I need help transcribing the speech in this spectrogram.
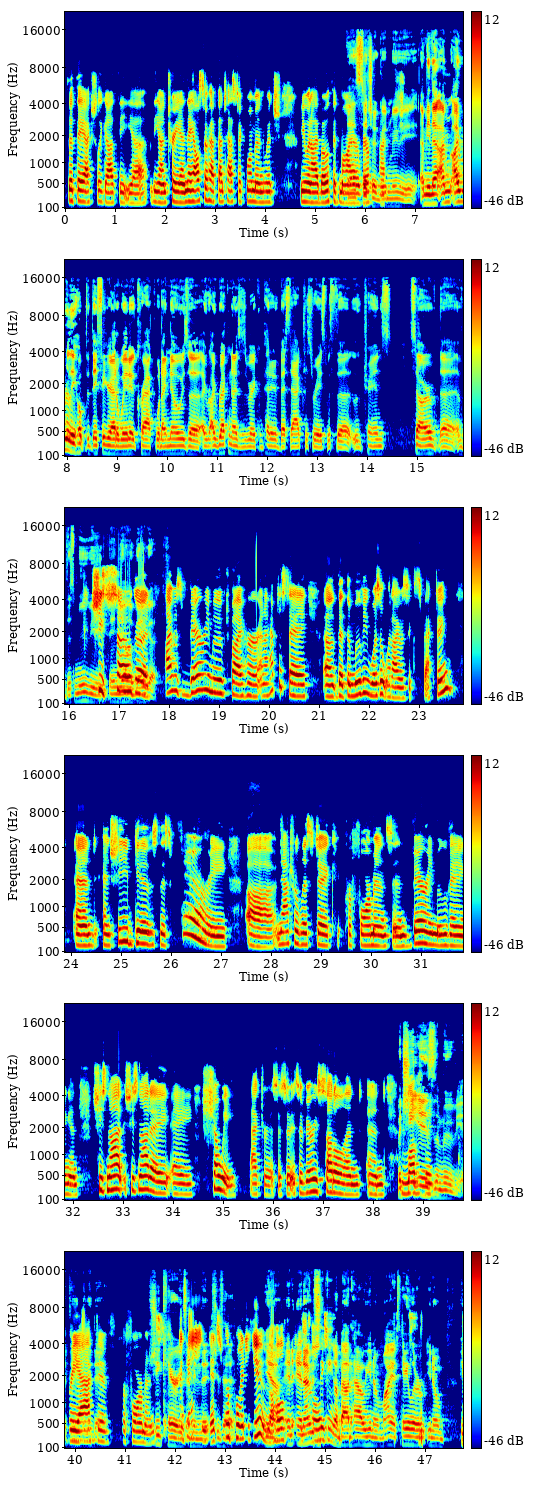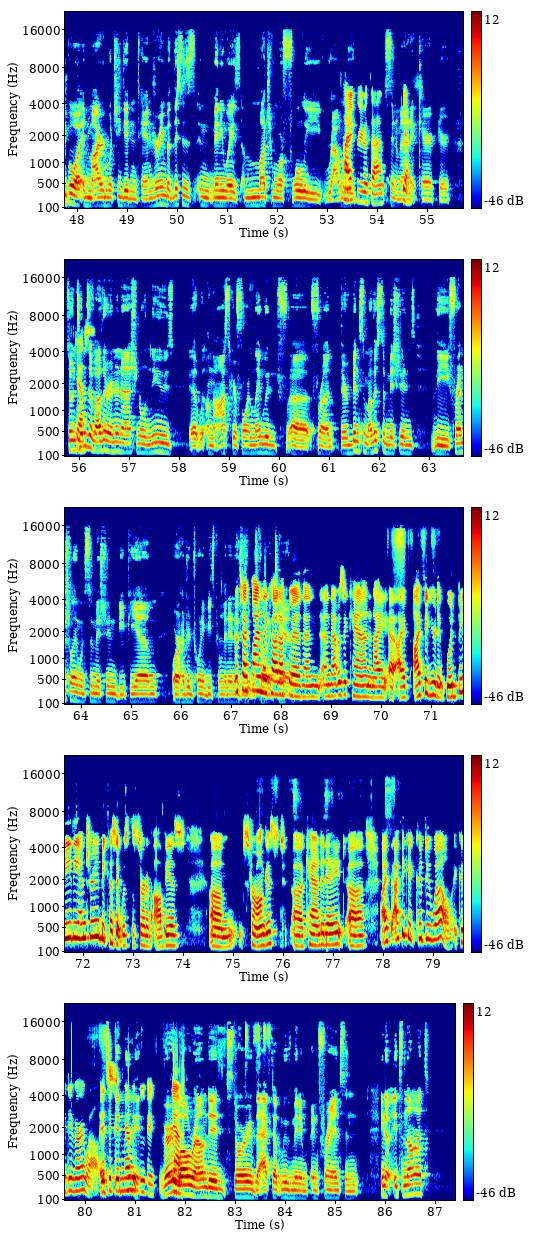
that they actually got the uh, the entry, and they also have Fantastic Woman, which you and I both admire. It's such a much. good movie. I mean, that, I'm I really hope that they figure out a way to crack what I know is a I, I recognize is a very competitive Best Actress race with the, the trans star of, the, of this movie. She's so good. Vega. I was very moved by her, and I have to say uh, that the movie wasn't what I was expecting, and and she gives this very uh, naturalistic performance and very moving, and she's not she's not a a showy actress. It's a it's a very subtle and and But she lovely, is the movie. at the reactive performance. She carries. I mean, the, it's her a- point of view. Yeah, the whole and and I was thinking about how you know Mya Taylor, you know, people admired what she did in Tangerine, but this is in many ways a much more fully rounded I agree with that. cinematic Yes. character. So in Yes. terms of other international news uh, on the Oscar foreign language uh, front, there have been some other submissions. The French language submission, BPM or 120 beats per minute, which as I finally caught up with, and and that was a Cannes, and I I I figured it would be the entry because it was the sort of obvious. Um, strongest uh, candidate. Uh, I, th- I think it could do well. It could do very well. It's a good movie. moving. very Yeah. well-rounded story of the ACT UP movement in, in France, and you know, it's not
